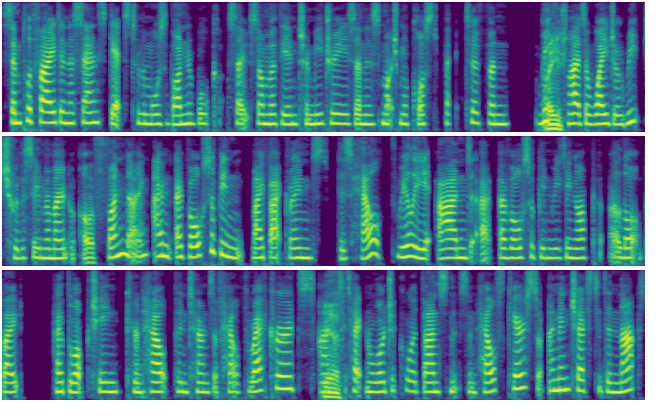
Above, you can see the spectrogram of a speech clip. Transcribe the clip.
simplified in a sense, gets to the most vulnerable, cuts out some of the intermediaries, and is much more cost effective and reach right. has a wider reach for the same amount of funding. And I've also been, my background is health, really. And I've also been reading up a lot about how blockchain can help in terms of health records and yeah. technological advancements in healthcare. So I'm interested in that.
